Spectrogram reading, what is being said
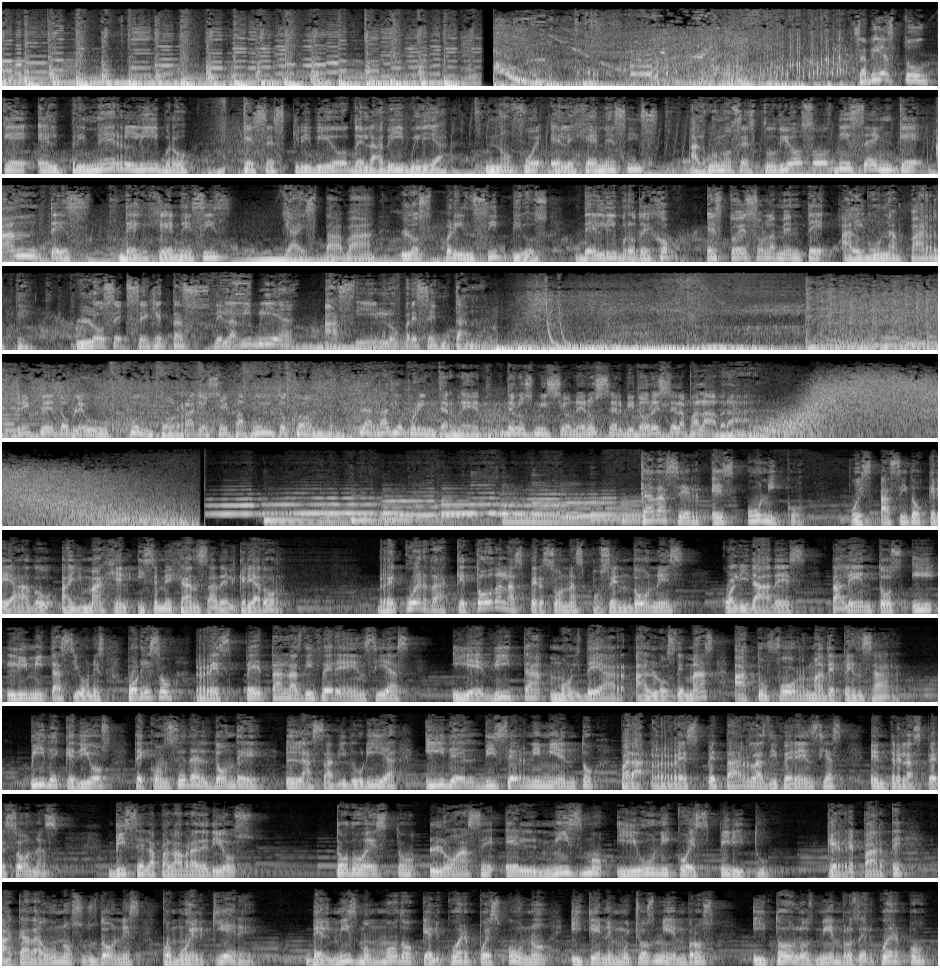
¿Sabías tú que el primer libro que se escribió de la Biblia no fue el Génesis? Algunos estudiosos dicen que antes del Génesis ya estaba los principios del libro de Job. Esto es solamente alguna parte. Los exegetas de la Biblia así lo presentan. www.radiocepa.com, la radio por internet de los misioneros servidores de la palabra. Cada ser es único, pues ha sido creado a imagen y semejanza del Creador. Recuerda que todas las personas poseen dones, cualidades, talentos y limitaciones. Por eso respeta las diferencias y evita moldear a los demás a tu forma de pensar. Pide que Dios te conceda el don de la sabiduría y del discernimiento para respetar las diferencias entre las personas. Dice la palabra de Dios. Todo esto lo hace el mismo y único Espíritu, que reparte a cada uno sus dones como Él quiere. Del mismo modo que el cuerpo es uno y tiene muchos miembros, y todos los miembros del cuerpo,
